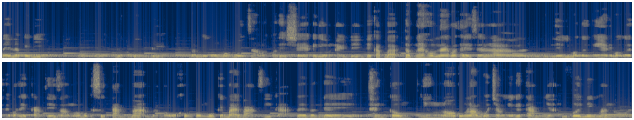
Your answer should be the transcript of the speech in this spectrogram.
đấy là cái điều được hướng đến mình cũng mong muốn rằng là có thể share cái điều này đến với các bạn. Tập ngày hôm nay có thể sẽ là, nếu như mọi người nghe thì mọi người sẽ có thể cảm thấy rằng nó một cái sự tản mạn mà nó cũng không có một cái bài bản gì cả về vấn đề thành công. Nhưng nó cũng là một trong những cái cảm nhận với mình mà nói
